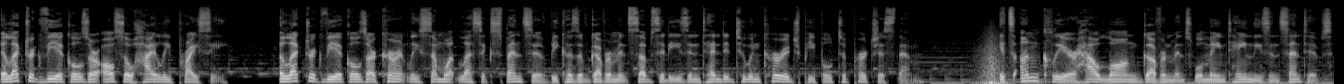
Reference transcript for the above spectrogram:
Electric vehicles are also highly pricey. Electric vehicles are currently somewhat less expensive because of government subsidies intended to encourage people to purchase them. It's unclear how long governments will maintain these incentives,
